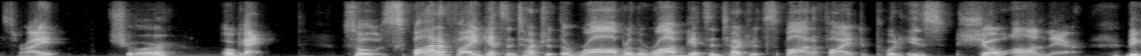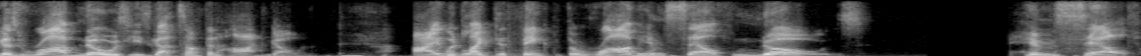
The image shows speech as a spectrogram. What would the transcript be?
is, right? Sure. Okay. So Spotify gets in touch with the Rob, or the Rob gets in touch with Spotify to put his show on there because Rob knows he's got something hot going. I would like to think that the Rob himself knows himself.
